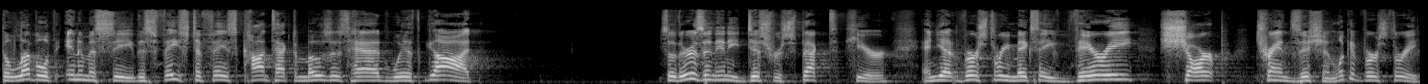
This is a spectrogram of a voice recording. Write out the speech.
the level of intimacy, this face to face contact Moses had with God. So there isn't any disrespect here. And yet, verse 3 makes a very sharp transition. Look at verse 3.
